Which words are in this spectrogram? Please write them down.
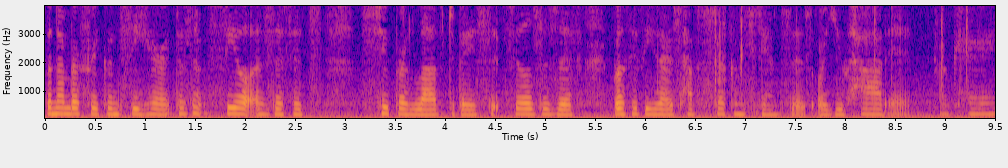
the number frequency here. It doesn't feel as if it's super loved based. It feels as if both of you guys have circumstances or you had it. Okay.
